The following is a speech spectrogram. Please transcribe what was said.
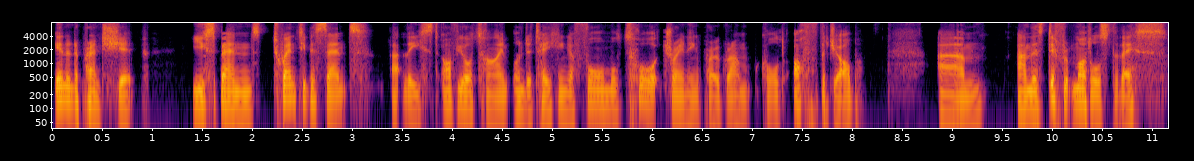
in an apprenticeship, you spend 20% at least of your time undertaking a formal taught training program called off the job. Um, and there's different models to this.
